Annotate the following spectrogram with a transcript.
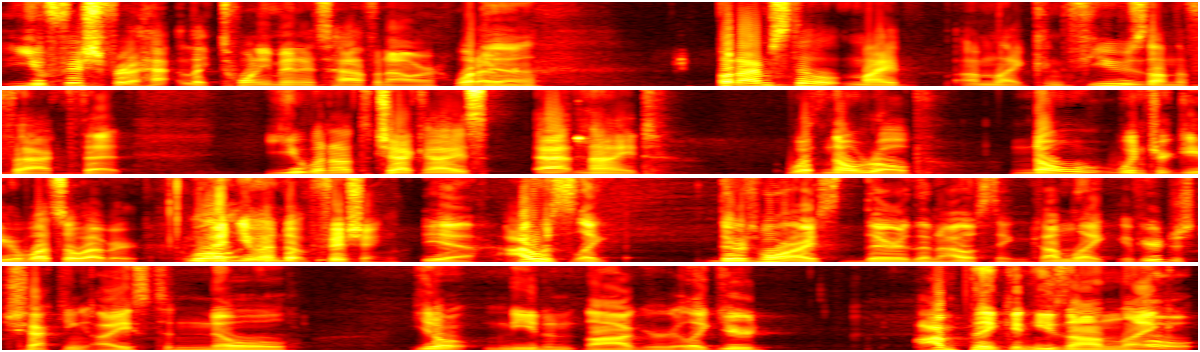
you fish for a ha- like 20 minutes, half an hour, whatever." Yeah. But I'm still my I'm like confused on the fact that you went out to check ice at night with no rope, no winter gear whatsoever, Well, and you end up fishing. Yeah, I was like, there's more ice there than I was thinking. I'm like, if you're just checking ice to know, you don't need an auger. Like you're, I'm thinking he's on like Oh.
